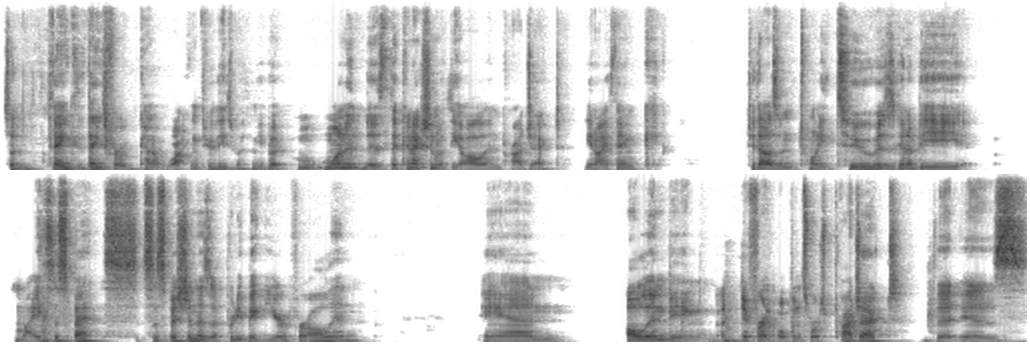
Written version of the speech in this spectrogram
So thank, thanks for kind of walking through these with me, but one is the connection with the All-In project. You know, I think 2022 is going to be my suspect suspicion is a pretty big year for All-In. And All-In being a different open source project that is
